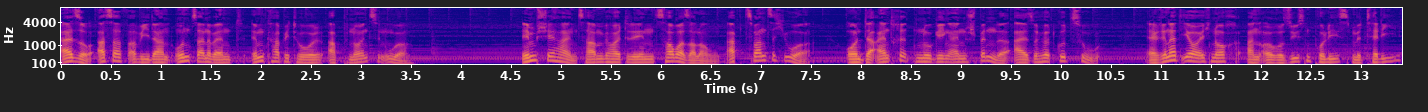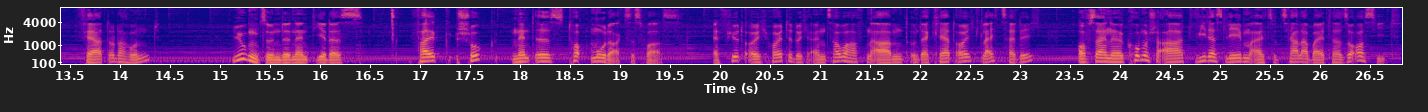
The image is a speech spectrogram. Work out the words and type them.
Also Asaf Avidan und seine Band im Kapitol ab 19 Uhr. Im Schee Heinz haben wir heute den Zaubersalon ab 20 Uhr. Und der Eintritt nur gegen eine Spende, also hört gut zu. Erinnert ihr euch noch an eure süßen Pullis mit Teddy, Pferd oder Hund? Jugendsünde nennt ihr das Falk Schuck nennt es Top-Mode-Accessoires. Er führt euch heute durch einen zauberhaften Abend und erklärt euch gleichzeitig auf seine komische Art, wie das Leben als Sozialarbeiter so aussieht.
